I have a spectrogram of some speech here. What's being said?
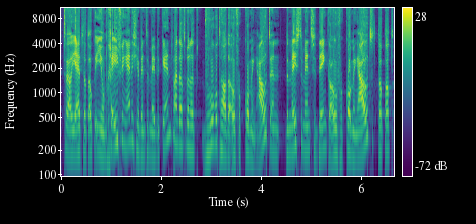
terwijl jij hebt dat ook in je omgeving, hè, dus je bent ermee bekend, maar dat we het bijvoorbeeld hadden over coming out. En de meeste mensen denken over coming out dat dat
